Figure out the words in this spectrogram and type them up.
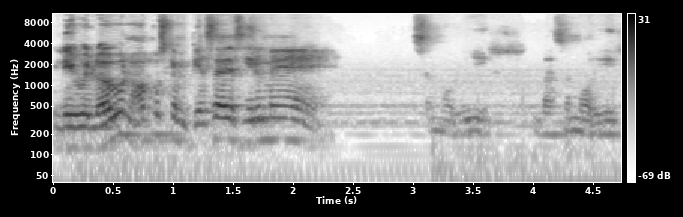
Y le digo, y luego, no, pues que empieza a decirme, vas a morir, vas a morir.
